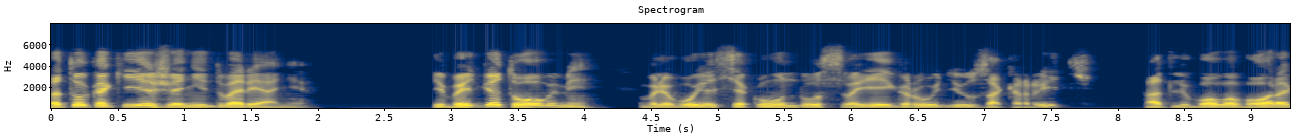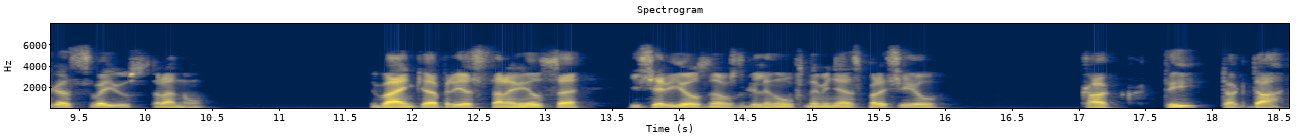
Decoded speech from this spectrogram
А то какие же они дворяне? И быть готовыми в любую секунду своей грудью закрыть от любого ворога свою страну. Ванька приостановился и, серьезно взглянув на меня, спросил, «Как ты тогда?»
